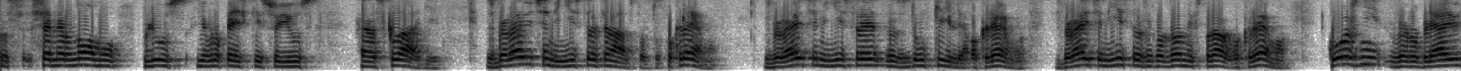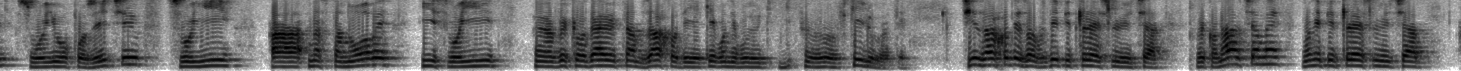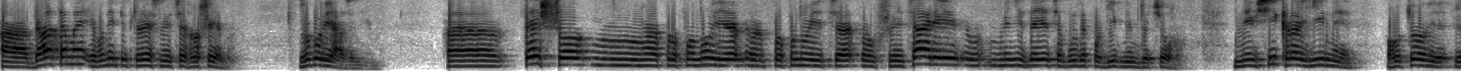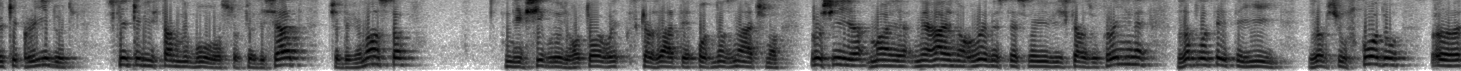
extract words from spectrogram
е, семерному плюс Європейський Союз е, складі. Збираються міністри транспорту окремо, збираються міністри з довкілля окремо, збираються міністри закордонних справ окремо. Кожні виробляють свою позицію, свої а, настанови і свої е, викладають там заходи, які вони будуть е, втілювати. Ці заходи завжди підкреслюються виконавцями, вони підкреслюються а, датами і вони підкреслюються грошима, зобов'язаннями. Е, Те, що пропонує, е, пропонується в Швейцарії, е, мені здається, буде подібним до цього. Не всі країни готові, які приїдуть, скільки б їх там не було, 150 чи 90, не всі будуть готові сказати однозначно, Росія має негайно вивести свої війська з України, заплатити їй за всю шкоду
